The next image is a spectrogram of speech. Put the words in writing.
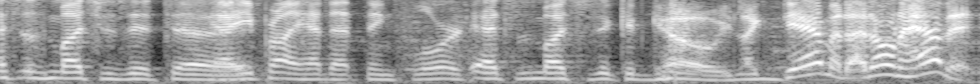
that's as much as it. Uh, Yeah, he probably had that thing floored. That's as much as it could go. He's like, damn it, I don't have it.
